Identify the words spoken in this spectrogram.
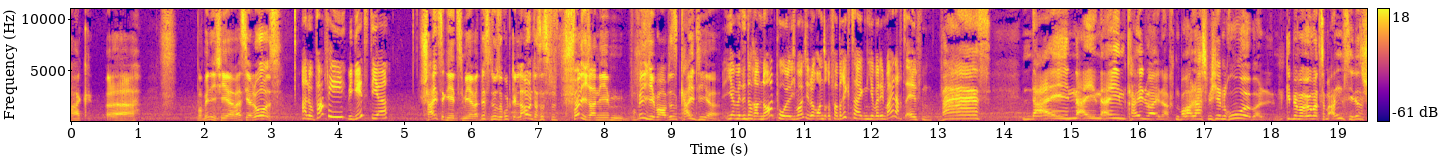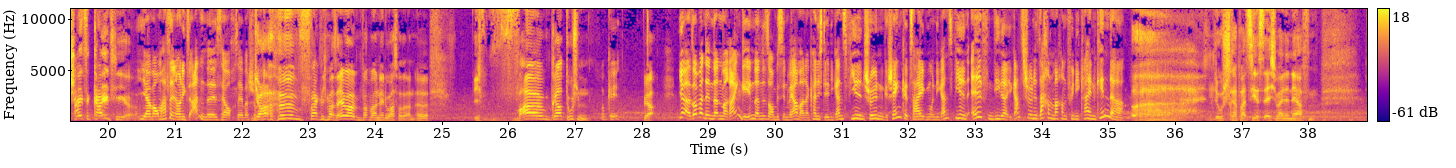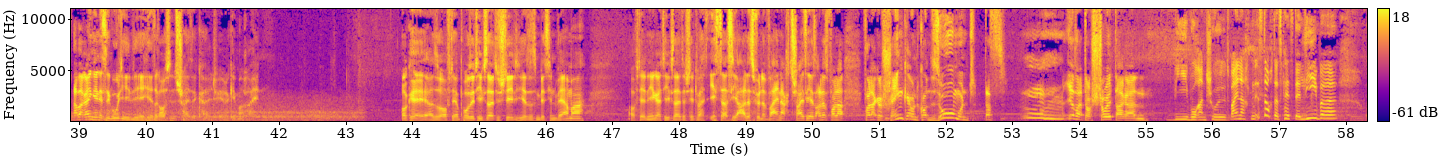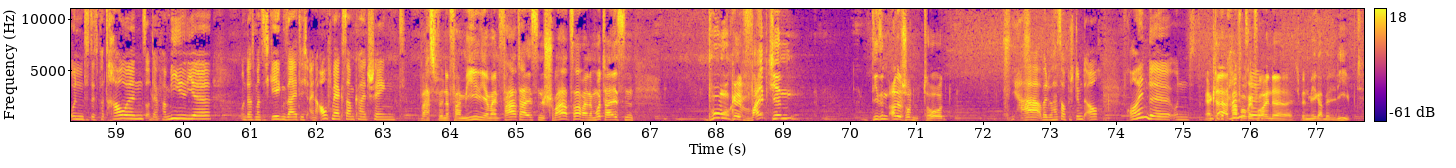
fuck. Äh, wo bin ich hier? Was ist hier los? Hallo Papi, wie geht's dir? Scheiße geht's mir. Was bist du so gut gelaunt? Das ist völlig daneben. Wo bin ich überhaupt? Es ist kalt hier. Ja, wir sind doch am Nordpol. Ich wollte dir doch unsere Fabrik zeigen, hier bei den Weihnachtselfen. Was? Nein, nein, nein, kein Weihnachten. Boah, lass mich in Ruhe. Gib mir mal irgendwas zum Anziehen. Das ist scheiße kalt hier. Ja, warum hast du denn noch nichts an? Das ist ja auch selber schön. Ja, frag dich mal selber. Nee, du hast was an. Äh, ich war gerade duschen. Okay. Ja. Ja, sollen wir denn dann mal reingehen? Dann ist es auch ein bisschen wärmer. Dann kann ich dir die ganz vielen schönen Geschenke zeigen und die ganz vielen Elfen, die da ganz schöne Sachen machen für die kleinen Kinder. Du strapazierst echt meine Nerven. Aber reingehen ist eine gute Idee. Hier draußen ist scheiße kalt. Ja, geh mal rein. Okay, also auf der Positivseite steht, hier ist es ein bisschen wärmer. Auf der Negativseite steht, was ist das hier alles für eine Weihnachtsscheiße? Hier ist alles voller, voller Geschenke und Konsum und das... Mm, ihr seid doch schuld daran. Wie, woran schuld? Weihnachten ist doch das Fest der Liebe und des Vertrauens und der Familie und dass man sich gegenseitig eine Aufmerksamkeit schenkt. Was für eine Familie. Mein Vater ist ein Schwarzer, meine Mutter ist ein Pumuckel-Weibchen. Die sind alle schon tot. Ja, aber du hast doch bestimmt auch Freunde und. Ja klar, Bekannte. Pumuckel-Freunde. Ich bin mega beliebt.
